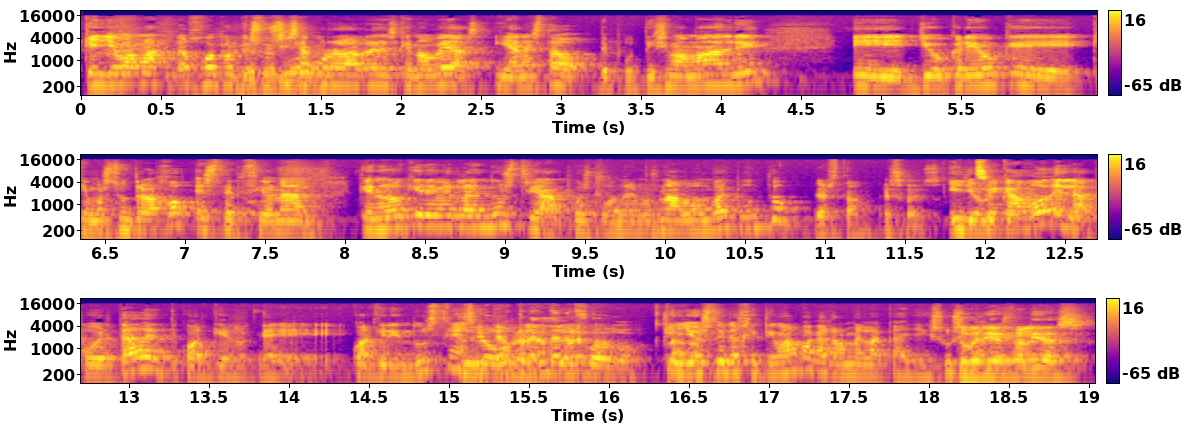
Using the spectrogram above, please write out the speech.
que lleva más. Joder, porque Susi se ha currado las redes que no veas y han estado de putísima madre. Eh, yo creo que, que hemos hecho un trabajo excepcional. ¿Que no lo quiere ver la industria? Pues pondremos una bomba y punto. Ya está, eso es. Y yo Sí, me que- cago en la puerta de cualquier, eh, cualquier industria. Y luego prendele puerta. fuego. Que Claro. yo estoy legítima para cagarme en la calle. Y ¿Tú verías válidas?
